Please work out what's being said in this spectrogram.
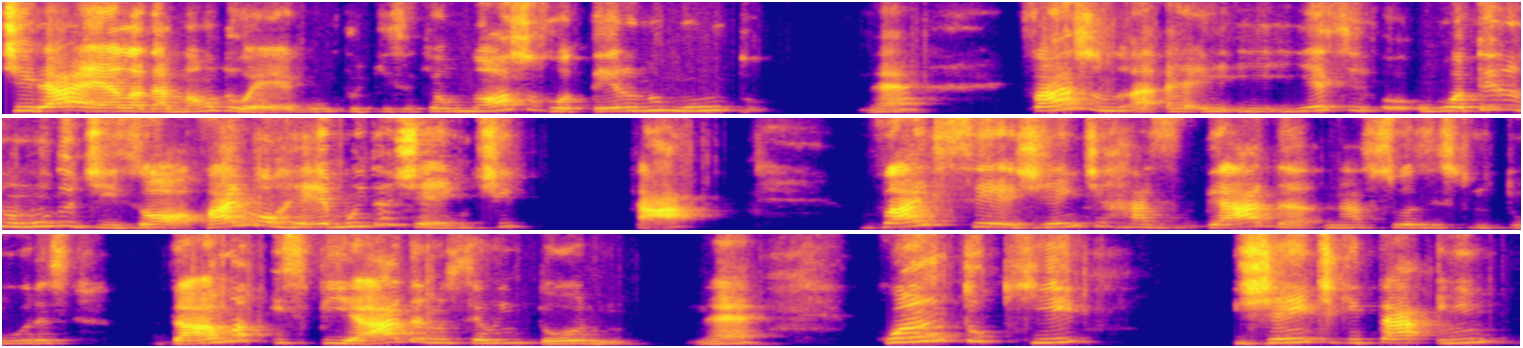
tirar ela da mão do ego, porque isso aqui é o nosso roteiro no mundo, né? Faz e, e esse o roteiro no mundo diz, ó, vai morrer muita gente, tá? Vai ser gente rasgada nas suas estruturas, dá uma espiada no seu entorno, né? Quanto que gente que está em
